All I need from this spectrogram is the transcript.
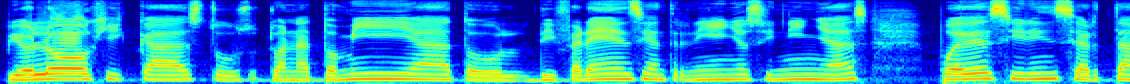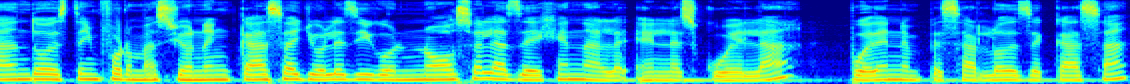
biológicas, tu, tu anatomía, tu diferencia entre niños y niñas, puedes ir insertando esta información en casa. Yo les digo, no se las dejen la- en la escuela, pueden empezarlo desde casa.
